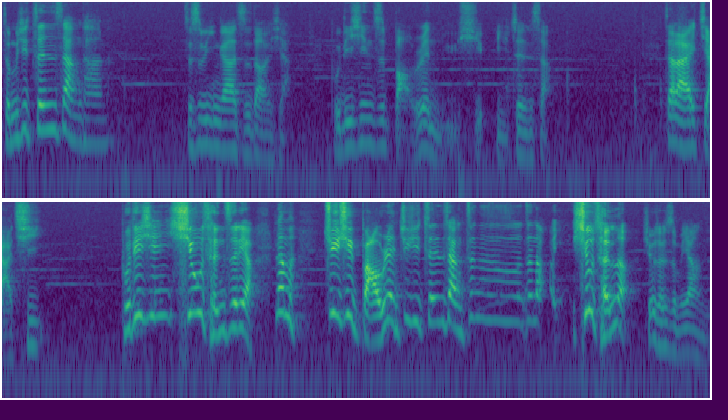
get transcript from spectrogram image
怎么去真上它呢？这是不是应该要知道一下？菩提心之保任与修与真上。再来，假期，菩提心修成之量，那么继续保任，继续增上，增增增增增的修成了，修成什么样子？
